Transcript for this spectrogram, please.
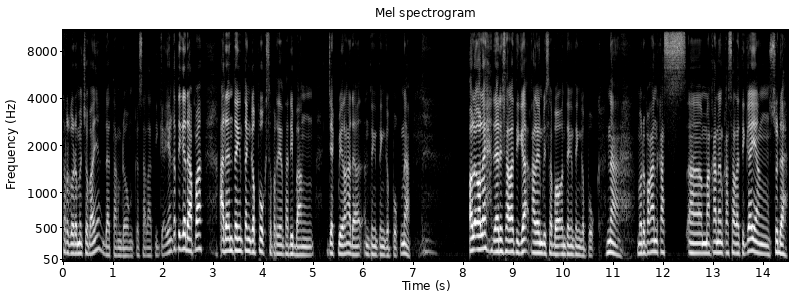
tergoda mencobanya datang dong ke Salatiga. Yang ketiga ada apa? Ada enteng-enteng gepuk seperti yang tadi Bang Jack bilang ada enteng-enteng gepuk. Nah, oleh-oleh dari Salatiga kalian bisa bawa enteng-enteng gepuk. Nah, merupakan khas uh, makanan khas Salatiga yang sudah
